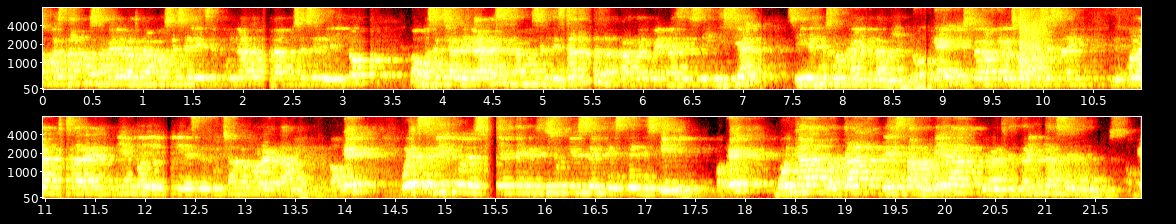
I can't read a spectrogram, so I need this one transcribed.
¿Cómo estamos? A ver, levantamos ese, ese pulgar, levantamos ese dedito. Vamos a echarle ganas, estamos empezando, la parte apenas es inicial, ¿sí? es nuestro calentamiento, ¿ok? Espero que ustedes estén, puedan estar viendo y, y escuchando correctamente, ¿ok? Voy a seguir con el siguiente ejercicio que es el este, skipping, ¿ok? Voy a trotar de esta manera durante 30 segundos, ¿ok?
